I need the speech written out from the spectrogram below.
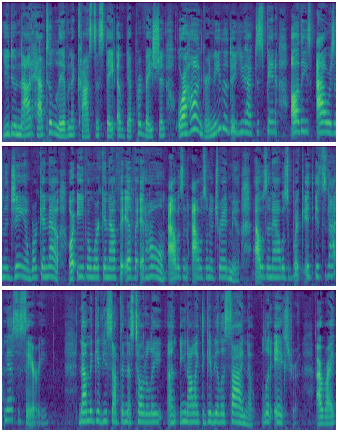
you do not have to live in a constant state of deprivation or hunger. Neither do you have to spend all these hours in the gym working out or even working out forever at home, hours and hours on a treadmill, hours and hours work. It, it's not necessary. Now, I'm going to give you something that's totally, you know, I like to give you a little side note, a little extra. All right.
